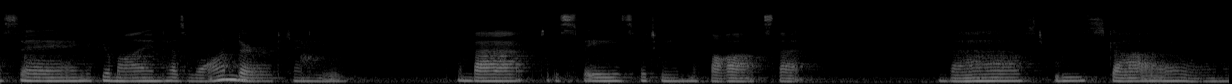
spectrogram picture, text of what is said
Noticing if your mind has wandered, can you come back to the space between the thoughts, that vast blue sky awareness?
